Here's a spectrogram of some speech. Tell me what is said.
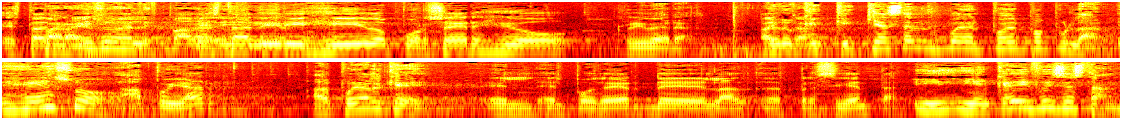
Está, para diri- eso se les Está dirigido por Sergio Rivera. Pero. ¿qué, qué, qué hace el poder, popular? Es eso. Apoyar ¿Apoyar el qué? el, el poder de la, la presidenta. ¿Y, y en qué edificio están?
